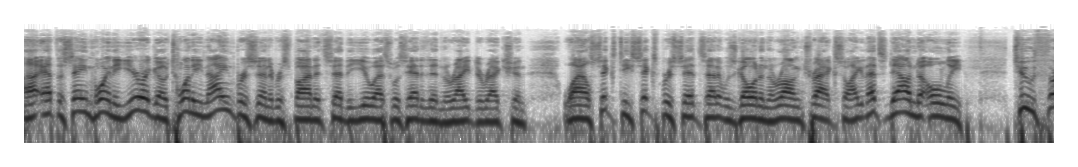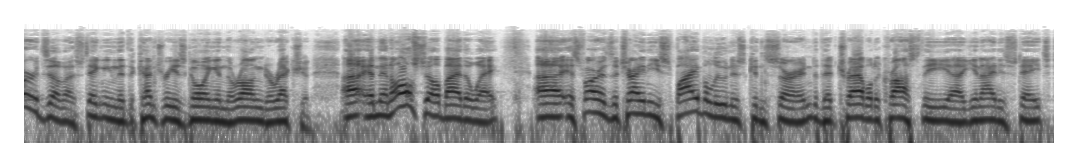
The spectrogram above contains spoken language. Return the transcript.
Uh, at the same point a year ago, 29% of respondents said the U.S. was headed in the right direction, while 66% said it was going in the wrong track. So I, that's down to only two thirds of us thinking that the country is going in the wrong direction. Uh, and then also, by the way, uh, as far as the Chinese spy balloon is concerned that traveled across the uh, United States,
